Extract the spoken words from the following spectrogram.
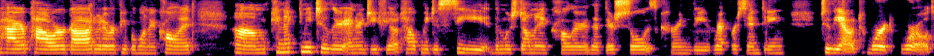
higher power, God, whatever people want to call it, um, connect me to their energy field, help me to see the most dominant color that their soul is currently representing to the outward world.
